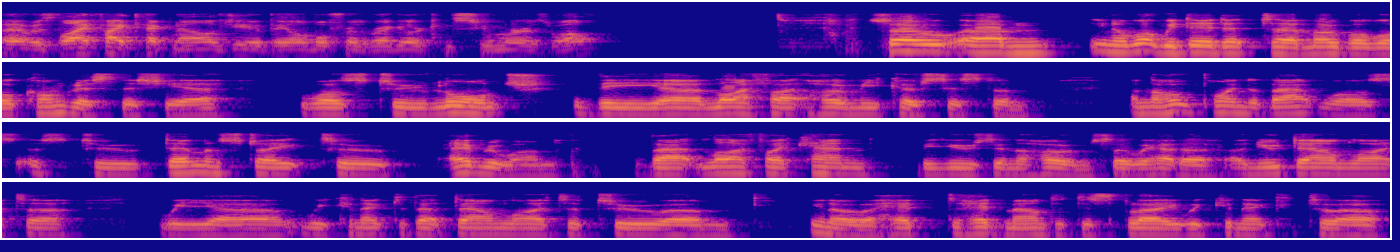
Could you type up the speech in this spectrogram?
Uh, was Li-Fi technology available for the regular consumer as well? So, um, you know, what we did at uh, Mobile World Congress this year was to launch the uh, Li-Fi at home ecosystem. And the whole point of that was is to demonstrate to everyone that Li-Fi can be used in the home. So we had a, a new downlighter. We uh, we connected that downlighter to um, you know, a head head mounted display. We connected to our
